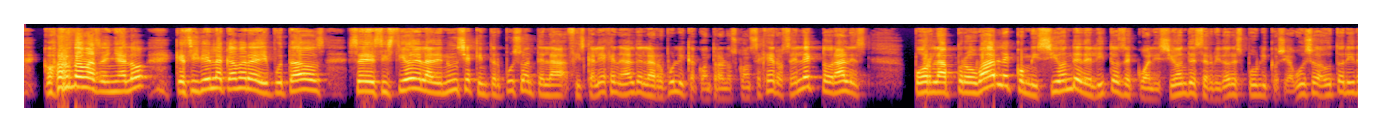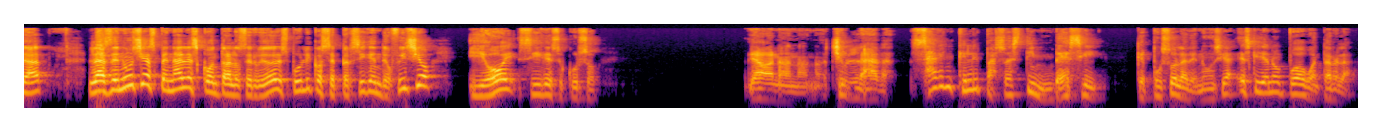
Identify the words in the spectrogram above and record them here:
Córdoba señaló que si bien la Cámara de Diputados se desistió de la denuncia que interpuso ante la Fiscalía General de la República contra los consejeros electorales por la probable comisión de delitos de coalición de servidores públicos y abuso de autoridad, las denuncias penales contra los servidores públicos se persiguen de oficio y hoy sigue su curso. No, no, no, no, chulada. ¿Saben qué le pasó a este imbécil que puso la denuncia? Es que ya no puedo aguantarla.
